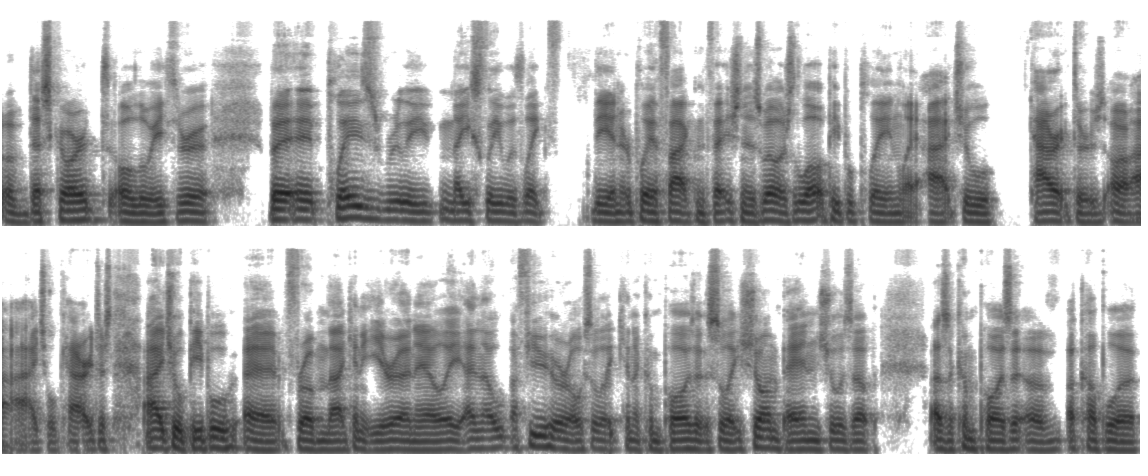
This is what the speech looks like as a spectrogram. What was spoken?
of discord all the way through it. But it plays really nicely with like the interplay of fact and fiction as well. There's a lot of people playing like actual characters or uh, actual characters, actual people uh, from that kind of era in LA, and a, a, few who are also like kind of composites. So like Sean Penn shows up as a composite of a couple of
